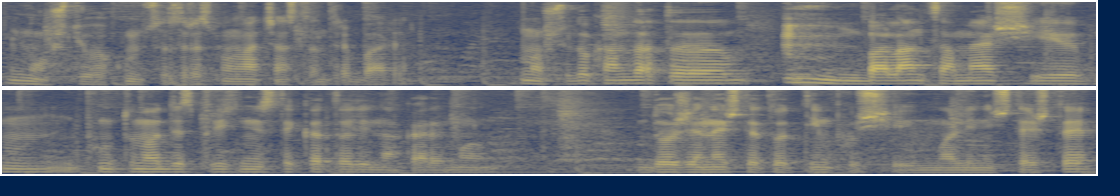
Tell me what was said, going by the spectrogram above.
Nu știu acum să-ți răspund la această întrebare nu știu, deocamdată balanța mea și mm, punctul meu de sprijin este Cătălina, care mă dojenește tot timpul și mă liniștește,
